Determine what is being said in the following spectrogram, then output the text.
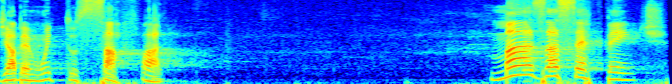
O diabo é muito safado. Mas a serpente,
